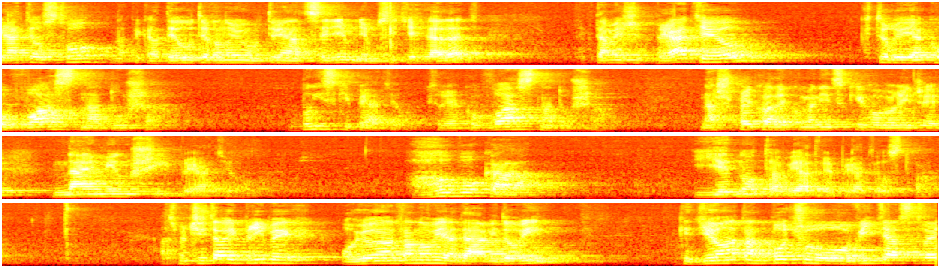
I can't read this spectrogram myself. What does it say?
priateľstvo, napríklad Deuteronomium 13.7, nemusíte hľadať, tak tam je, že priateľ, ktorý je ako vlastná duša. Blízky priateľ, ktorý je ako vlastná duša. Náš preklad ekumenický hovorí, že najmilší priateľ. Hlboká jednota v jadre priateľstva. A sme čítali príbeh o Jonatanovi a Dávidovi. Keď Jonatan počul o víťazstve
